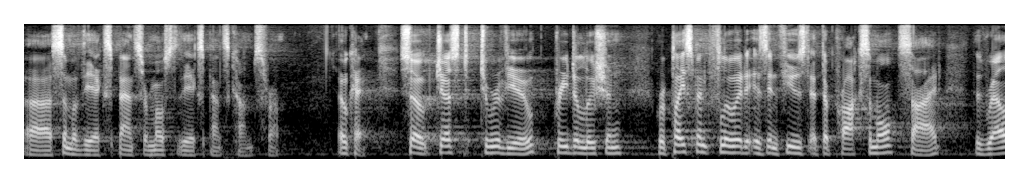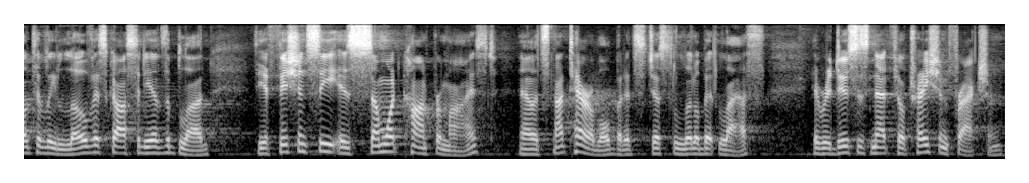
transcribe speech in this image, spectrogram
uh, some of the expense or most of the expense comes from. Okay, so just to review, pre-dilution, replacement fluid is infused at the proximal side, the relatively low viscosity of the blood. The efficiency is somewhat compromised. Now it's not terrible, but it's just a little bit less. It reduces net filtration fraction,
